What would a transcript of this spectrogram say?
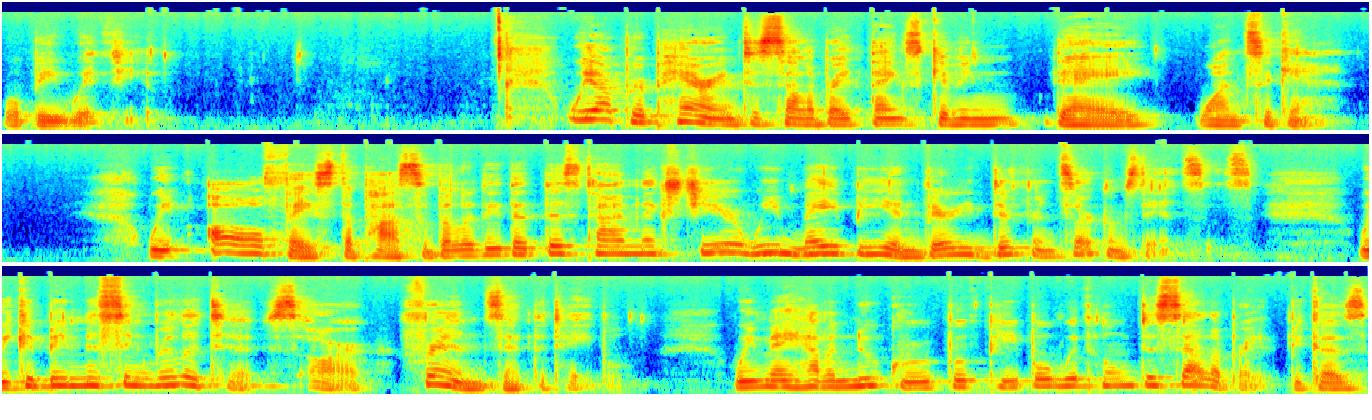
will be with you. We are preparing to celebrate Thanksgiving Day once again. We all face the possibility that this time next year we may be in very different circumstances. We could be missing relatives or friends at the table. We may have a new group of people with whom to celebrate because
